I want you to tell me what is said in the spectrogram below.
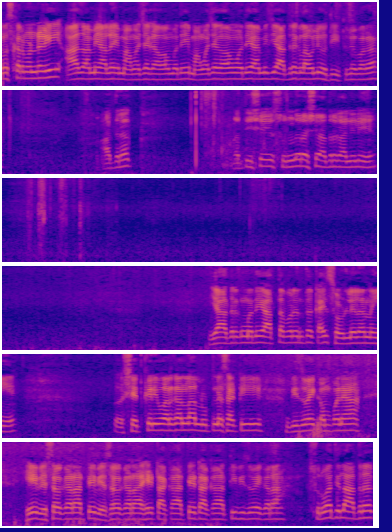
नमस्कार मंडळी आज आम्ही आलोय मामाच्या गावामध्ये. मामाच्या गावामध्ये आम्ही जी अद्रक लावली होती तुम्ही बघा. अद्रक अतिशय सुंदर अशी अद्रक आलेली आहे. या अद्रकमध्ये आतापर्यंत काहीच सोडलेलं नाही आहे शेतकरी वर्गांना लुटण्यासाठी बिजवाई कंपन्या हे भेसळ करा ते भेसळ करा हे टाका ते टाका ती बिजवाई करा. सुरुवातीला अद्रक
